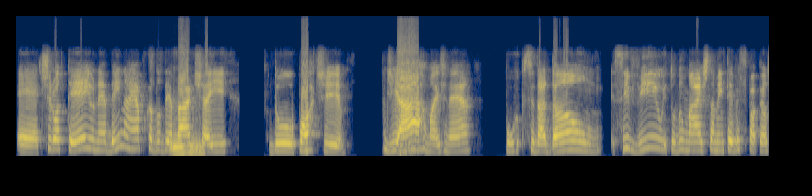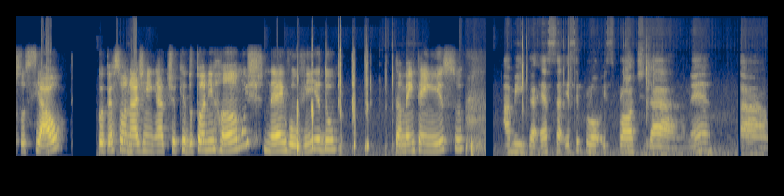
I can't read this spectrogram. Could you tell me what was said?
é, tiroteio, né? Bem na época do debate uhum. aí do porte de armas, né? Por cidadão civil e tudo mais. Também teve esse papel social. Foi o personagem, acho que do Tony Ramos, né? Envolvido. Também tem isso amiga, essa, esse, plot, esse plot da, né, da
